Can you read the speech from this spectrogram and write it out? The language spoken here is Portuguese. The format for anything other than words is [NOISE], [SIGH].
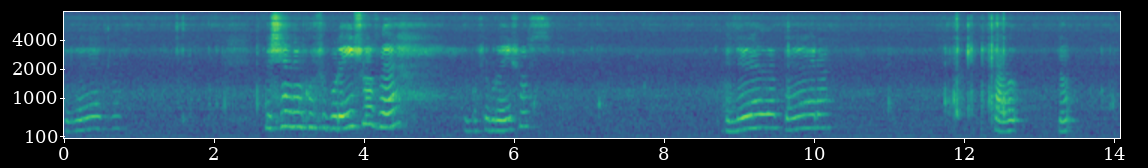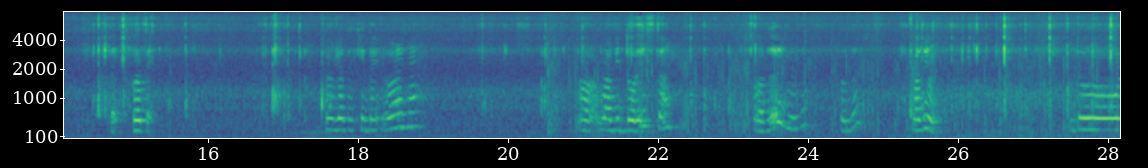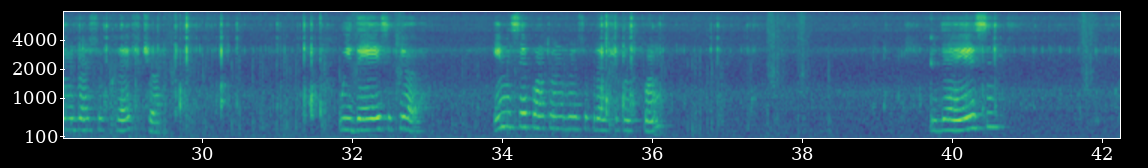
Beleza. Mexendo em configurations, né? Em configurations. Beleza, pera. Tá, vou- não. Pera, Voltei. Vamos jogar aqui melhor, né? Ó, lobby 2, tá? Lobby 2, não é? Lobby 2? Lobby 1. Do universo craft, ó. O ID é esse aqui, ó. mc.universocraft.com O ID é esse.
